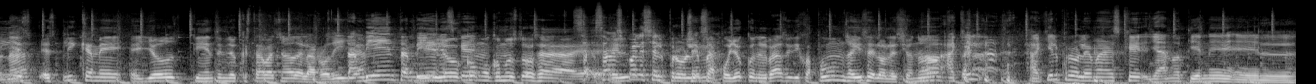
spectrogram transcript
lesionar. es- explícame, eh, yo tenía entendido que estaba lesionado de la rodilla. También, también, Y luego, es que- ¿cómo, cómo esto? O sea, Sa- ¿Sabes él cuál es el problema? se apoyó con el brazo y dijo, ¡pum! Ahí se lo lesionó. No, aquí el, aquí el problema es que ya no tiene el.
